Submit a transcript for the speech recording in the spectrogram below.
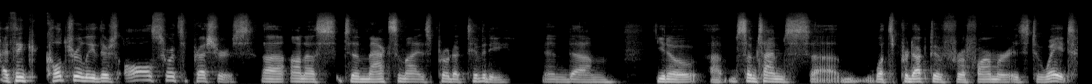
I think culturally there's all sorts of pressures uh, on us to maximize productivity, and um, you know uh, sometimes uh, what's productive for a farmer is to wait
